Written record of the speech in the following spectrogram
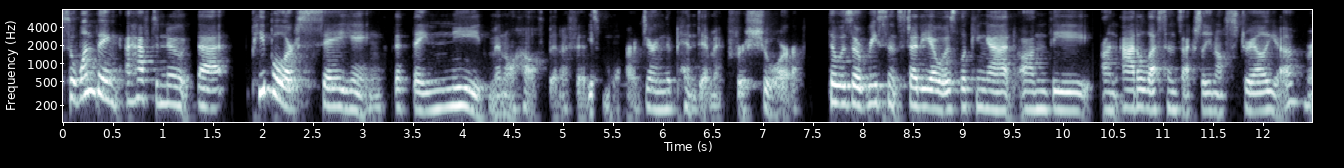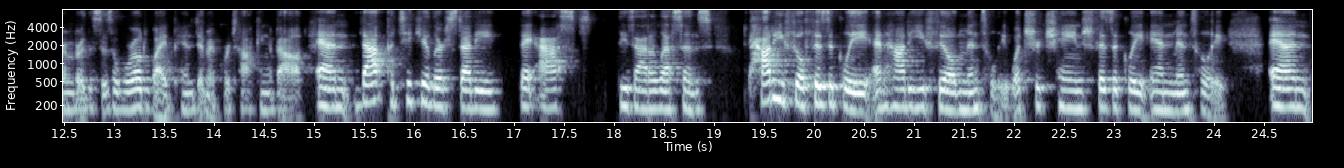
so, one thing I have to note that people are saying that they need mental health benefits more during the pandemic for sure. There was a recent study I was looking at on the on adolescents actually in Australia. Remember, this is a worldwide pandemic we're talking about. And that particular study, they asked these adolescents how do you feel physically and how do you feel mentally what's your change physically and mentally and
